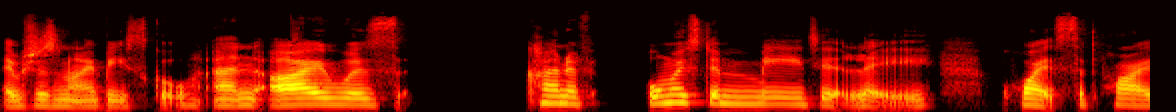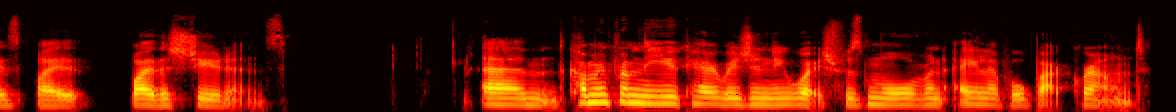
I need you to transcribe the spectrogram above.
which was an IB school, and I was kind of almost immediately quite surprised by by the students. Um, coming from the UK originally, which was more of an A level background,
